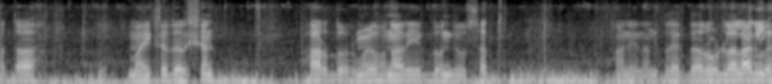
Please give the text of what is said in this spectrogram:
आता माईचं दर्शन फार दुर्मिळ होणार एक दोन दिवसात. आणि नंतर एकदा रोडला लागलं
